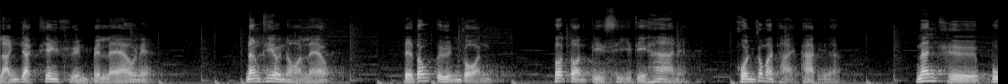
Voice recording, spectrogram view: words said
หลังจากเที่ยงคืนไปแล้วเนี่ยนั่งเที่ยวนอนแล้ว แต่ต้องตื่นก่อน เพราะตอนตีสี่ตีห้าเนี่ยคนก็มาถ่ายภาพอีกแล้ว นั่นคือปู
